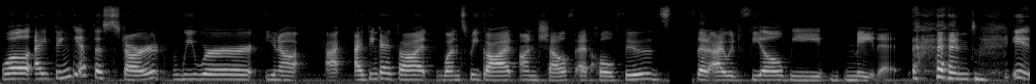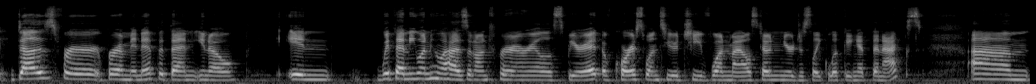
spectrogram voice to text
Well, I think at the start we were, you know, I, I think I thought once we got on shelf at Whole Foods that I would feel we made it. and mm. it does for for a minute, but then, you know, in with anyone who has an entrepreneurial spirit, of course, once you achieve one milestone, you're just like looking at the next. Um,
